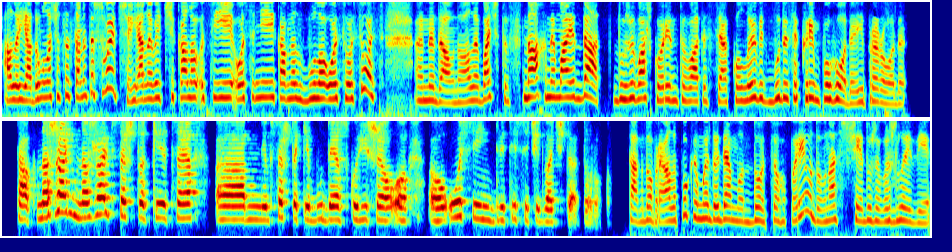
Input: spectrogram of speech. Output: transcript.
але я думала, що це станеться швидше. Я навіть чекала оцієї осені, яка в нас була ось ось ось недавно. Але бачите, в снах немає дат. Дуже важко орієнтуватися, коли відбудеться крім погоди і природи. Так, на жаль, на жаль, все ж таки, це е, все ж таки буде скоріше осінь 2024 року. Так, добре, але поки ми дійдемо до цього періоду, у нас ще є дуже важливі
